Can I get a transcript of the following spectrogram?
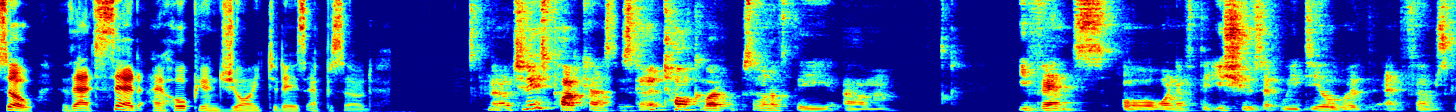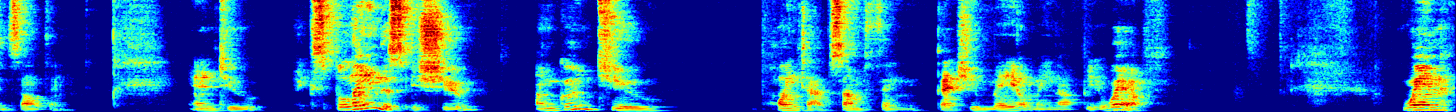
So, that said, I hope you enjoyed today's episode. Now, today's podcast is going to talk about one of the um, events or one of the issues that we deal with at Firms Consulting. And to explain this issue, I'm going to point out something that you may or may not be aware of. When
